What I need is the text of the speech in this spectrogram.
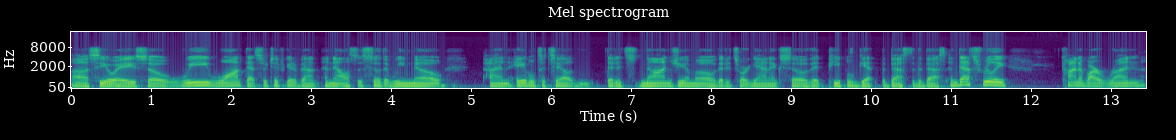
uh, COAs. So we want that certificate of an- analysis so that we know and able to tell that it's non-GMO, that it's organic, so that people get the best of the best. And that's really kind of our run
